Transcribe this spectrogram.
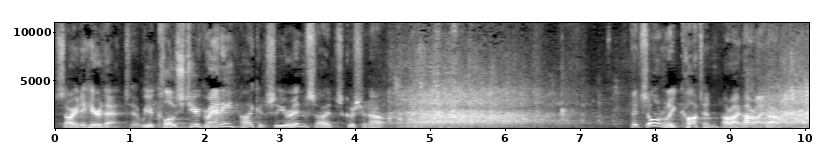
Sorry to hear that. Uh, were you close to your granny? I could see her inside squishing out. It's only cotton. All right, all right, all right.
